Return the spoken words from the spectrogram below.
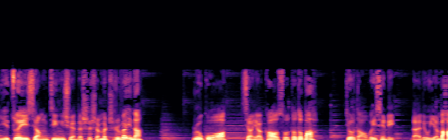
你最想竞选的是什么职位呢？如果想要告诉豆豆爸，就到微信里来留言吧。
